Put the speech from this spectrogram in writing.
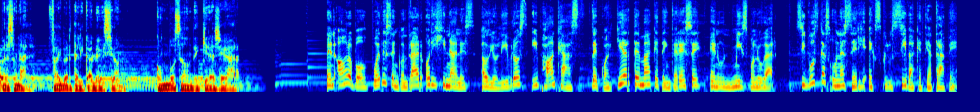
Personal Fiber Telecablevisión con vos a donde quieras llegar. En Audible puedes encontrar originales, audiolibros y podcasts de cualquier tema que te interese en un mismo lugar. Si buscas una serie exclusiva que te atrape,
